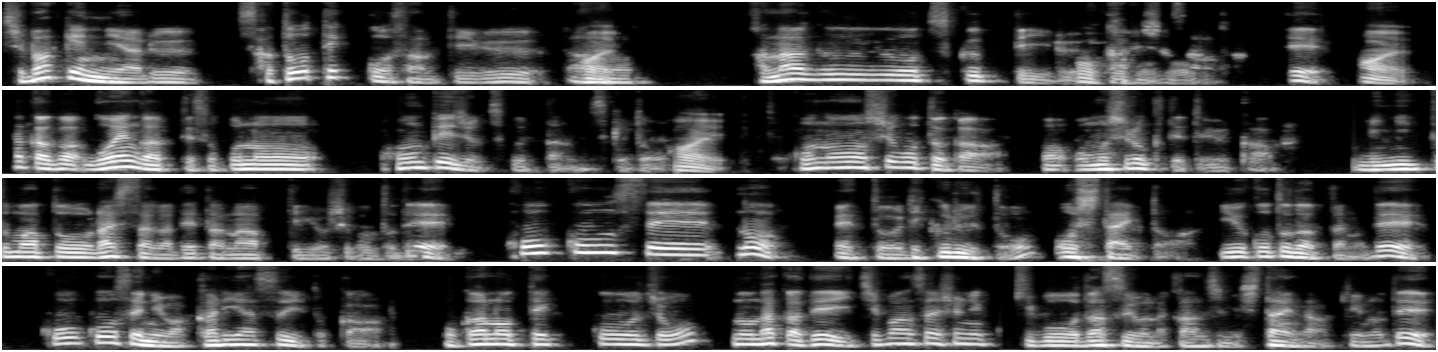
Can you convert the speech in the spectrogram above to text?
千葉県にある佐藤鉄工さんっていう、あの、はい。金具を作っている会社さんがあって、はい。なんかがご縁があってそこのホームページを作ったんですけど、はい。このお仕事があ面白くてというか、ミニトマトらしさが出たなっていうお仕事で、高校生の、えっと、リクルートをしたいということだったので、高校生に分かりやすいとか、他の鉄工所の中で一番最初に希望を出すような感じにしたいなっていうので、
